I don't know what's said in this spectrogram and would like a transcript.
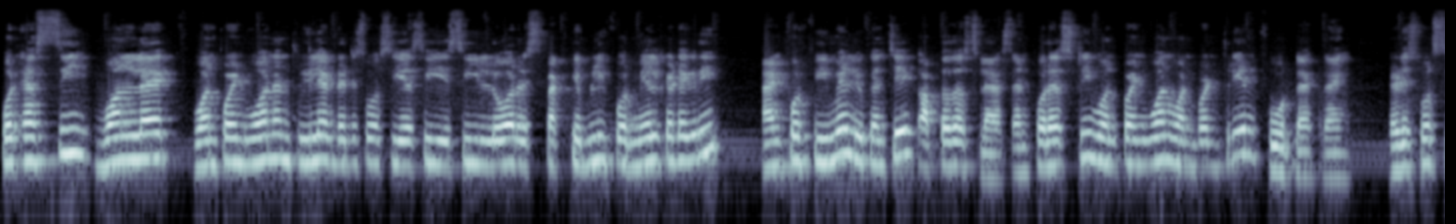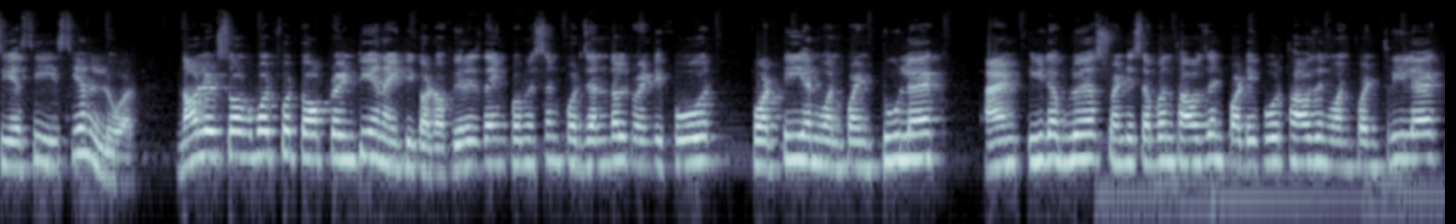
For SC 1 lakh, 1.1 and 3 lakh that is for CSE, EC lower respectively for male category and for female you can check after the slash and for ST 1.1, 1.3 and 4 lakh rank that is for CSE, EC and lower. Now let's talk about for top 20 NIT cutoff. Here is the information for general 24, 40 and 1.2 lakh and EWS 27,000, 44,000, 1.3 lakh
